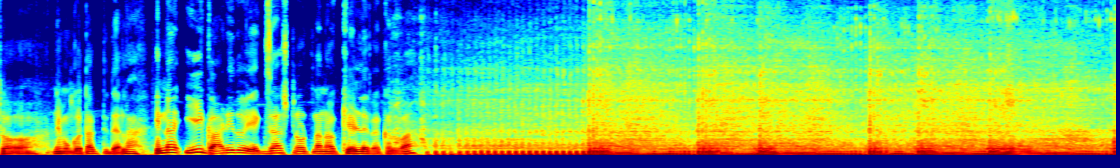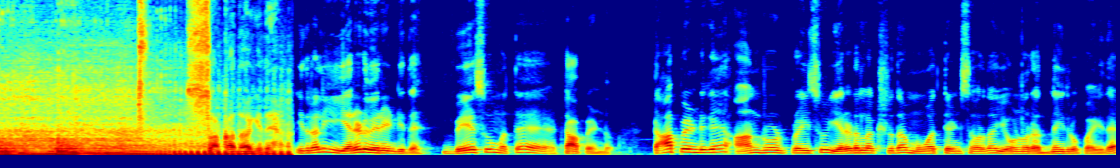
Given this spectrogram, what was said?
ಸೊ ನಿಮಗೆ ಗೊತ್ತಾಗ್ತಿದೆ ಅಲ್ಲ? ಇನ್ನು ಈ ಗಾಡಿದು ಎಕ್ಸಾಸ್ಟ್ ನೋಟ್ನ ನಾವು ಕೇಳಲೇಬೇಕಲ್ವಾ? ಸಖತ್ತಾಗಿದೆ ಇದರಲ್ಲಿ ಎರಡು ವೇರಿಯಂಟ್ ಇದೆ. ಬೇಸು ಮತ್ತು ಟಾಪ್ ಎಂಡು. ಟಾಪ್ ಎಂಡ್ಗೆ ಆನ್ ರೋಡ್ ಪ್ರೈಸು ಎರಡು ಲಕ್ಷದ ಮೂವತ್ತೆಂಟು ಸಾವಿರದ ಏಳ್ನೂರ ಹದಿನೈದು ರೂಪಾಯಿ ಇದೆ.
